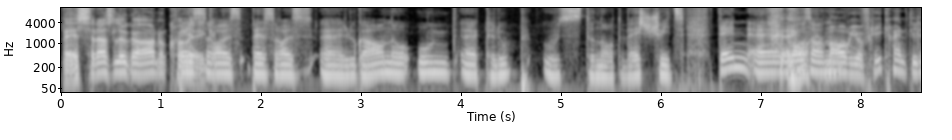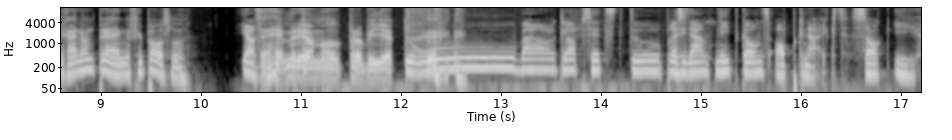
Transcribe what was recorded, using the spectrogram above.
Besser als Lugano, Kollege. Besser als, besser als äh, Lugano und äh, Club aus der Nordwestschweiz. Dann äh, Lausanne. Mario Frick wäre natürlich auch noch ein Trainer für Basel. Ja, Den haben wir ja mal probiert. Du wärst, glaube ich, jetzt der Präsident nicht ganz abgeneigt, sag ich.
